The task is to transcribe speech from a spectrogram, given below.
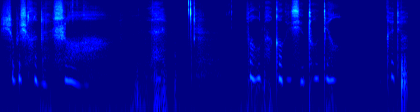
是不是很难受啊？来，帮我把高跟鞋脱掉，快点。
